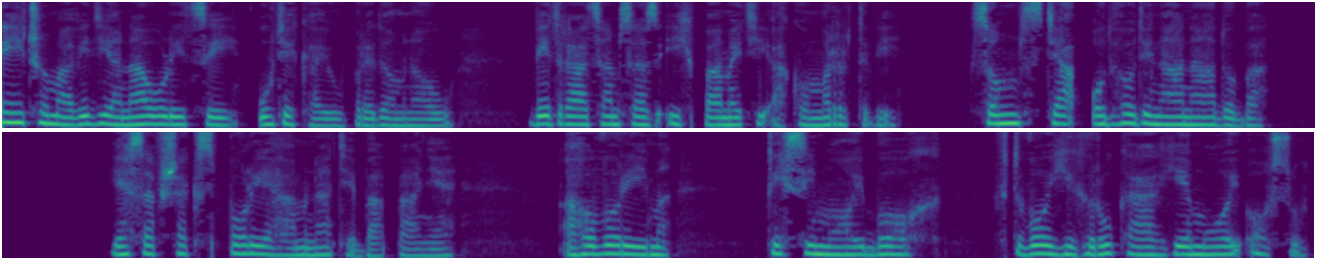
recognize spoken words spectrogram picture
Tí, čo ma vidia na ulici, utekajú predo mnou. Vytrácam sa z ich pamäti ako mŕtvy. Som z ťa odhodená nádoba. Ja sa však spolieham na teba, pane, a hovorím, ty si môj Boh, v tvojich rukách je môj osud.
